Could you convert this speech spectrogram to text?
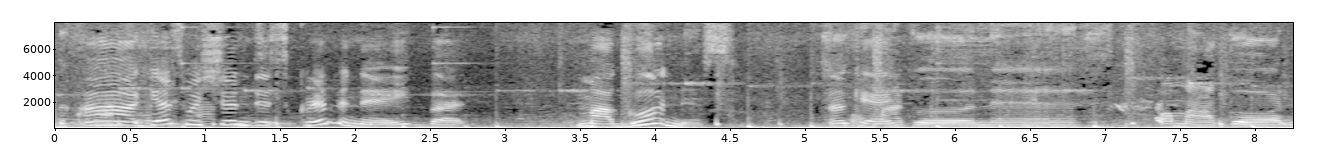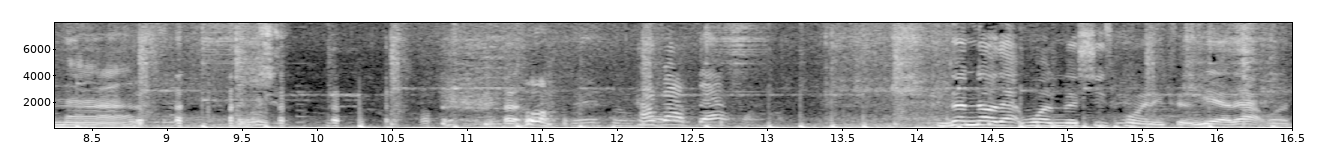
The Uh, I guess we shouldn't discriminate, but my goodness. Okay. Oh my goodness. Oh my goodness. How about that one? Then no, that one that she's pointing to. Yeah, that one.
